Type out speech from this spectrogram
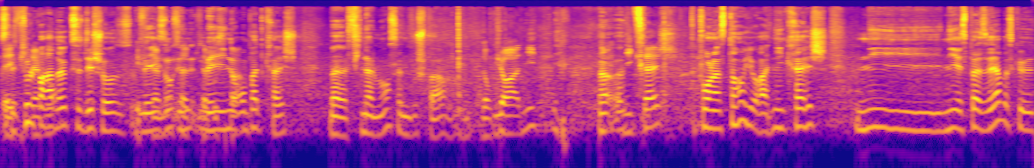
c'est tout le paradoxe des choses. Mais ils, n'auront pas de crèche. Bah, finalement, ça ne bouge pas. Donc il n'y aura ni, ni crèche Pour l'instant, il n'y aura ni crèche, ni, ni espace vert, parce que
